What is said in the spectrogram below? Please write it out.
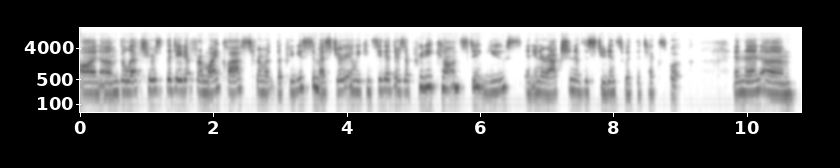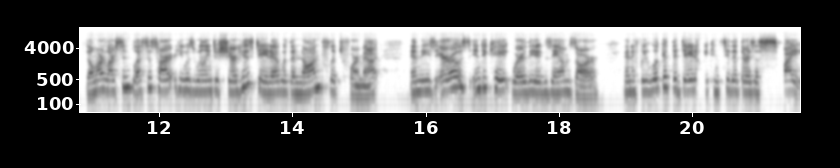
On um, the left, here's the data from my class from the previous semester, and we can see that there's a pretty constant use and interaction of the students with the textbook. And then um, Delmar Larsen, bless his heart, he was willing to share his data with a non-flipped format, and these arrows indicate where the exams are. And if we look at the data, we can see that there's a spike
